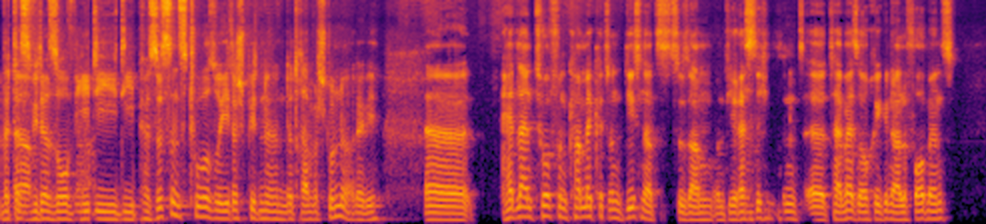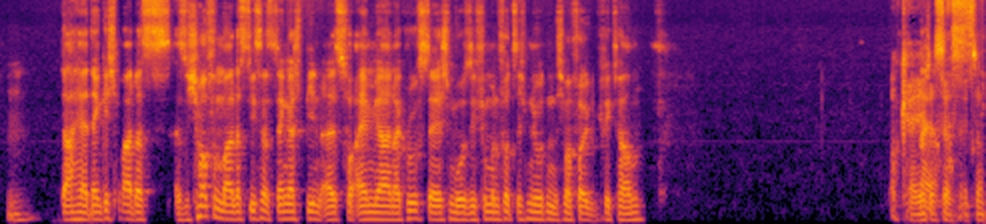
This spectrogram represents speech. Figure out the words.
Wird das ja. wieder so wie die, die Persistence-Tour, so jeder spielt eine, eine Dreiviertelstunde oder wie? Äh, Headline-Tour von Kid und Diesnuts zusammen und die restlichen mhm. sind äh, teilweise auch regionale Vorbands. Mhm. Daher denke ich mal, dass, also ich hoffe mal, dass Diesnuts länger spielen als vor einem Jahr in der Groove Station, wo sie 45 Minuten nicht mal voll gekriegt haben. Okay, naja, das ist ja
